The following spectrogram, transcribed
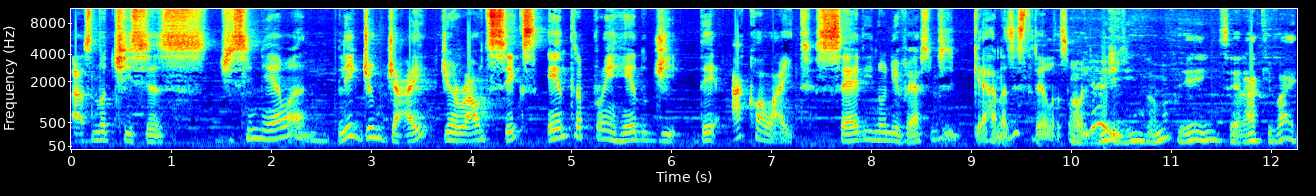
às notícias de cinema, Lee Jung-jae, de Around Six, entra pro enredo de The Acolyte, série no universo de Guerra nas Estrelas. Olha, Olha aí. aí. Vamos ver, hein? Será que vai?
